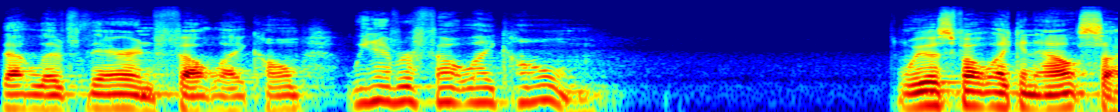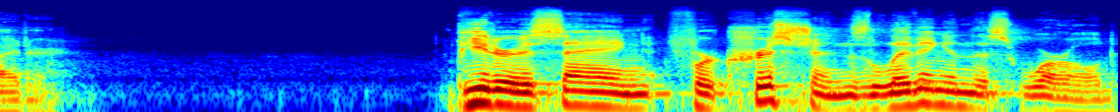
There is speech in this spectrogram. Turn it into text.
that lived there and felt like home. We never felt like home. We always felt like an outsider. Peter is saying for Christians living in this world,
